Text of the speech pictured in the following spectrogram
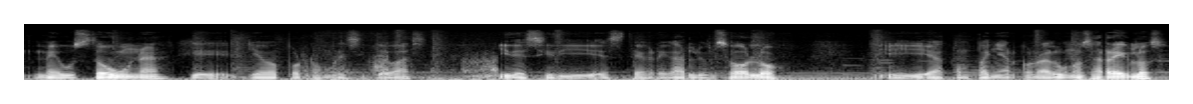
me gustó una que lleva por nombre Si te vas y decidí este, agregarle un solo y acompañar con algunos arreglos.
